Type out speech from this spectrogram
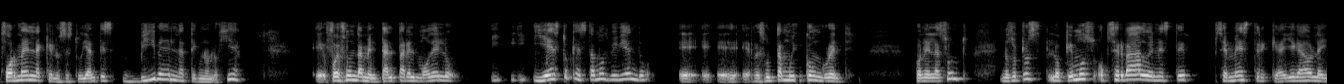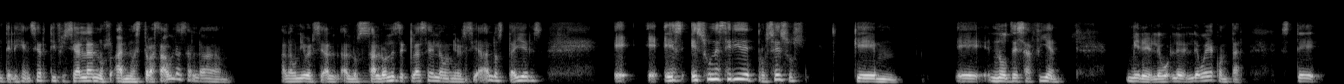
forma en la que los estudiantes viven la tecnología. Eh, fue fundamental para el modelo y, esto que estamos viviendo eh, eh, resulta muy congruente con el asunto. Nosotros lo que hemos observado en este semestre que ha llegado la inteligencia artificial a, nuestras aulas, a la, universidad, a los salones de clase de la universidad, a los talleres, es, es, una serie de procesos que nos desafían. Mire, le, le, voy a contar. Este,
